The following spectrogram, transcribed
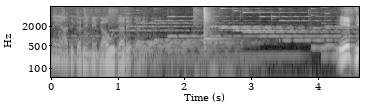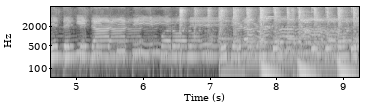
ને યાદ કરીને ગાવું ત્યારે. એ જિંદગી જાતી તી પરોને ઉજળા અંબાના વરોને.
